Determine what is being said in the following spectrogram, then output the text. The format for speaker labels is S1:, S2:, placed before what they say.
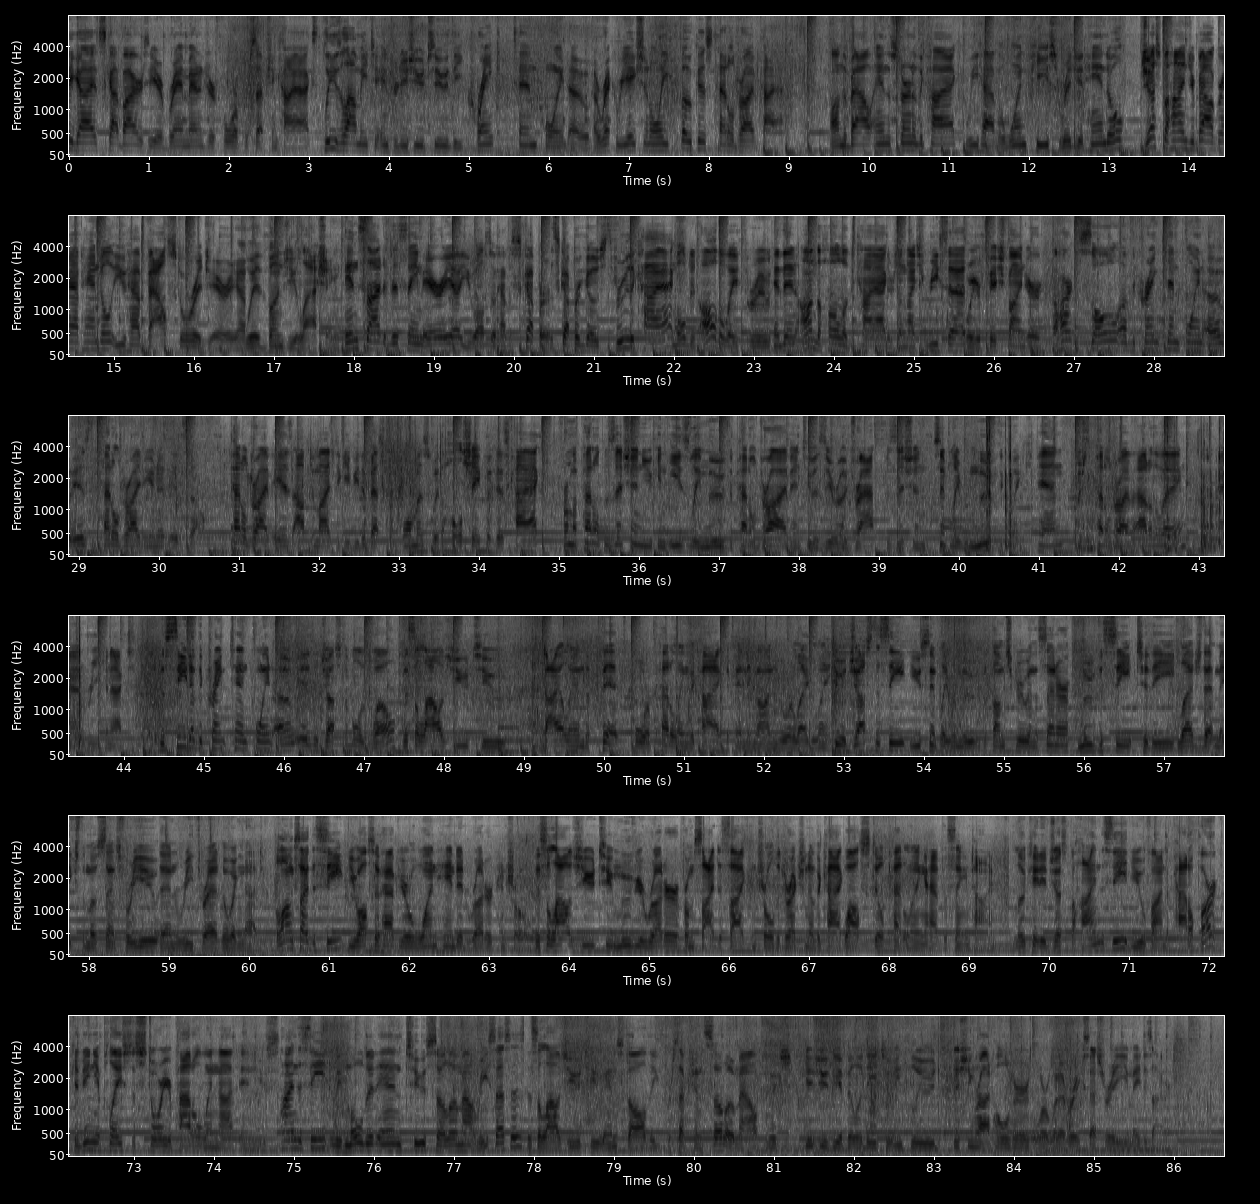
S1: Hey guys, Scott Byers here, brand manager for Perception Kayaks. Please allow me to introduce you to the Crank 10.0, a recreationally focused pedal drive kayak. On the bow and the stern of the kayak, we have a one-piece rigid handle. Just behind your bow grab handle, you have bow storage area with bungee lashing. Inside of this same area, you also have a scupper. The scupper goes through the kayak, molded all the way through, and then on the hull of the kayak, there's a nice recess for your fish finder. The heart and soul of the Crank 10.0 is the pedal drive unit itself pedal drive is optimized to give you the best performance with the whole shape of this kayak. From a pedal position, you can easily move the pedal drive into a zero draft position. Simply remove the quick pin, push the pedal drive out of the way, and reconnect. The seat of the Crank 10.0 is adjustable as well. This allows you to dial in the fit for pedaling the kayak depending on your leg length. To adjust the seat, you simply remove the thumb screw in the center, move the seat to the ledge that makes the most sense for you, then rethread the wing nut. Alongside the seat, you also have your one-handed rudder control. This allows you to move your rudder from side to side, control the direction of the kayak while still pedaling at the same time. Located just behind the seat, you'll find a paddle park, convenient place to store your paddle when not in use. Behind the seat, we've molded in two solo mount recesses. This allows you to install the Perception Solo mount, which gives you the ability to include fishing rod holders or whatever accessory you may desire.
